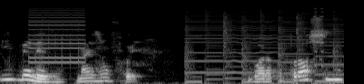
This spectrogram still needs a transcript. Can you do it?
E beleza, mais um foi. Bora pro próximo.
